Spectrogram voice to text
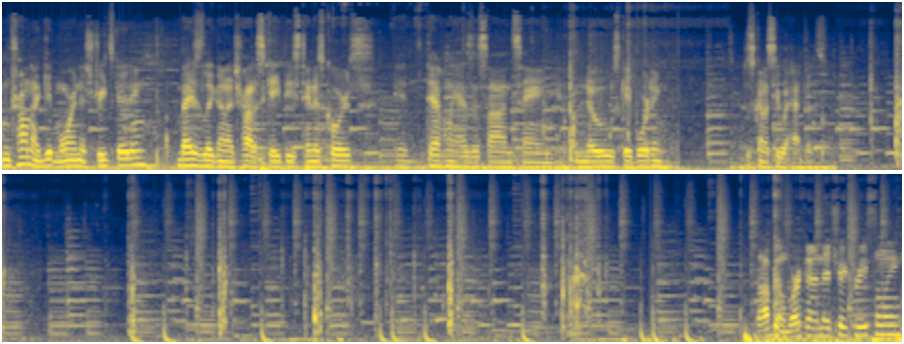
I'm trying to get more into street skating. I'm basically gonna try to skate these tennis courts. It definitely has a sign saying no skateboarding. Just gonna see what happens. So I've been working on that trick recently.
